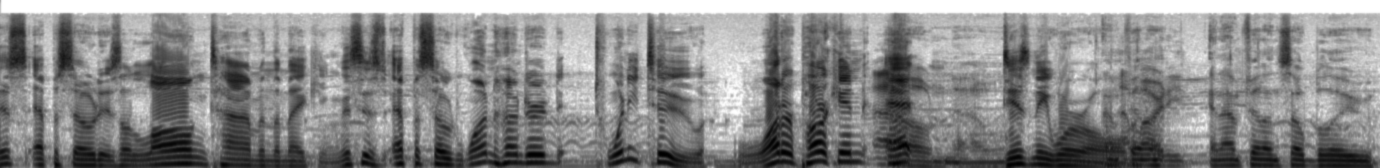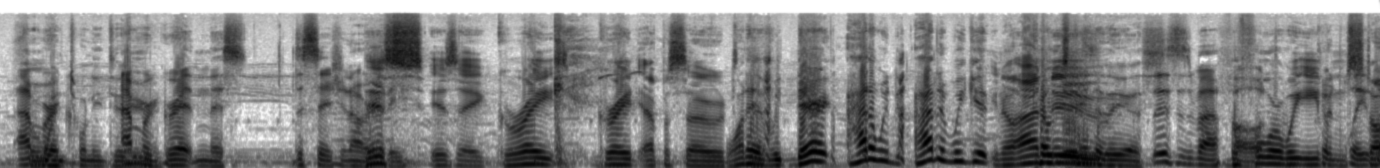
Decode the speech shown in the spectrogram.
This episode is a long time in the making. This is episode 122 Water Parking at oh no! Disney World. I'm I'm feeling, already- and I'm feeling so blue. For I'm, reg- 122. I'm regretting this decision already. This is a great, great episode. What have we, Derek? How do we? How did we get? You know, I coaxed knew- into this. This is my fault. Before we even Completely my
